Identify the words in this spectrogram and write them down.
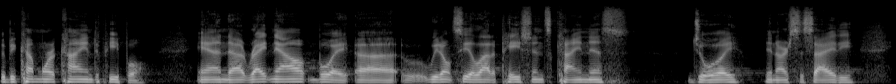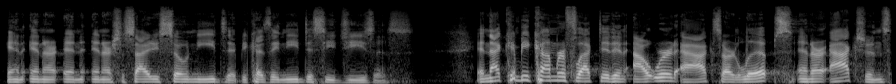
we become more kind to people. And uh, right now, boy, uh, we don't see a lot of patience, kindness, joy in our society and, and, our, and, and our society so needs it because they need to see Jesus. And that can become reflected in outward acts, our lips and our actions.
